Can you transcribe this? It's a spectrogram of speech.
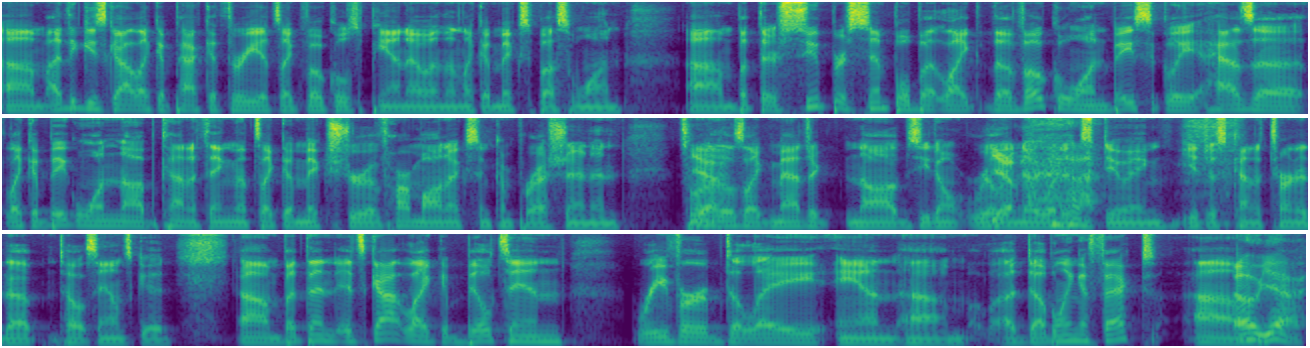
Um, I think he's got like a pack of three. It's like vocals, piano, and then like a mix bus one. Um, but they're super simple. But like the vocal one, basically it has a like a big one knob kind of thing that's like a mixture of harmonics and compression, and it's one Yeah. of those like magic knobs. You don't really Yep. know what it's doing. You just kind of turn it up until it sounds good. Um, but then it's got like a built-in reverb, delay, and um, a doubling effect. Um, Oh yeah.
